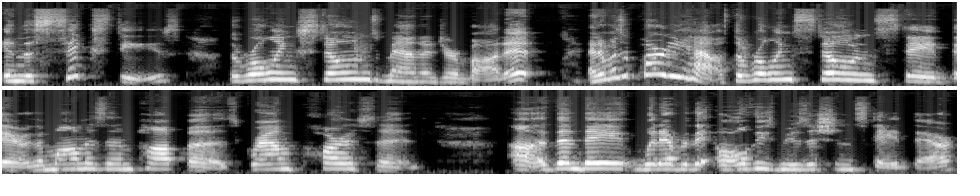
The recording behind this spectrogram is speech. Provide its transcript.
In the 60s, the Rolling Stones manager bought it and it was a party house. The Rolling Stones stayed there, the Mamas and Papas, Gram Parsons. Uh, then they, whatever they, all these musicians stayed there,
